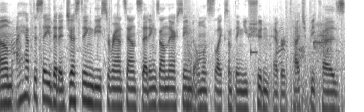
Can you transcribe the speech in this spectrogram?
um, I have to say that adjusting the surround sound settings on there seemed almost like something you shouldn't ever touch because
